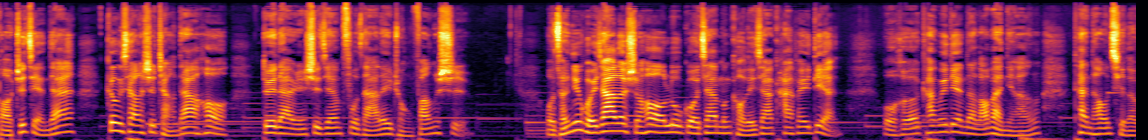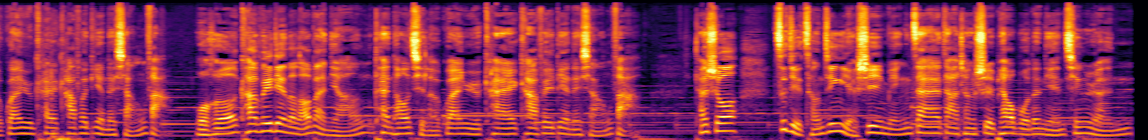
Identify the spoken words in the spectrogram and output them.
保持简单，更像是长大后对待人世间复杂的一种方式。我曾经回家的时候，路过家门口的一家咖啡店，我和咖啡店的老板娘探讨起了关于开咖啡店的想法。我和咖啡店的老板娘探讨起了关于开咖啡店的想法。她说自己曾经也是一名在大城市漂泊的年轻人，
